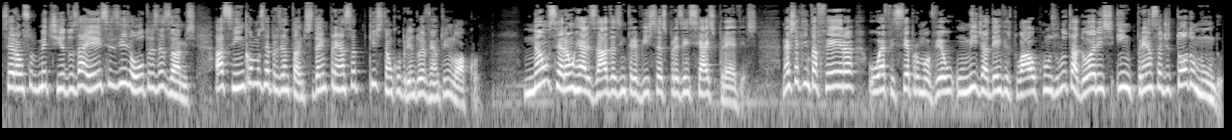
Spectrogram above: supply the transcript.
serão submetidos a esses e outros exames, assim como os representantes da imprensa que estão cobrindo o evento em loco não serão realizadas entrevistas presenciais prévias. Nesta quinta-feira, o UFC promoveu um Media Day virtual com os lutadores e imprensa de todo o mundo,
